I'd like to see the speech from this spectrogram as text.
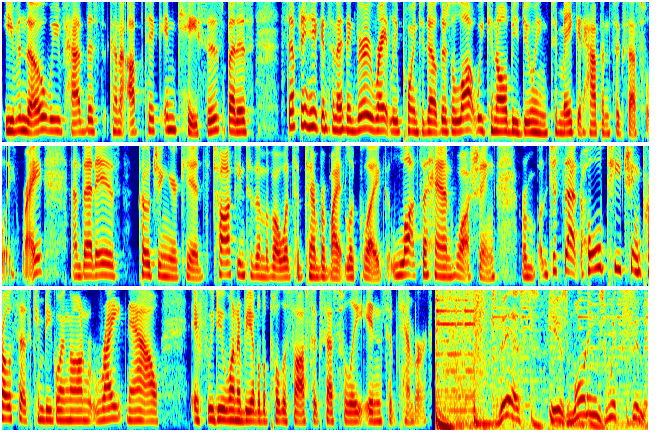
even though we've had this kind of uptick in cases. But as Stephanie Higginson, I think, very rightly pointed out, there's a lot we can all be doing to make it happen successfully, right? And that is coaching your kids, talking to them about what September might look like, lots of hand washing. Just that whole teaching process can be going on right now if we do want to be able to pull this off successfully in September. This is Mornings with Simi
